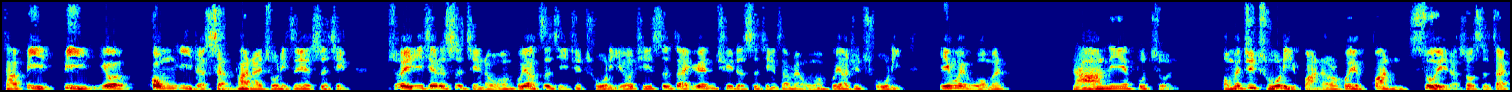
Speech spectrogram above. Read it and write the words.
他必必用公义的审判来处理这些事情。所以一些的事情呢，我们不要自己去处理，尤其是在冤屈的事情上面，我们不要去处理。因为我们拿捏不准，我们去处理反而会犯罪的。说实在，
